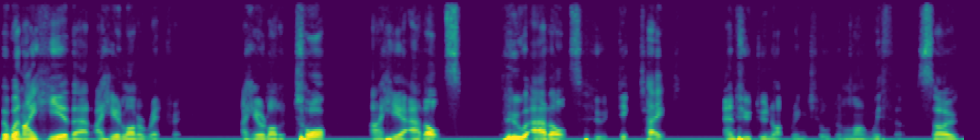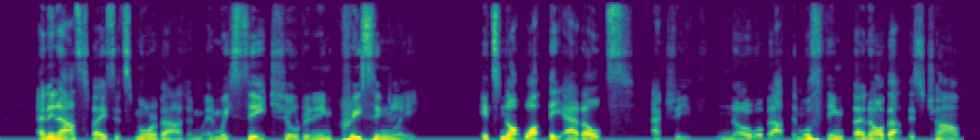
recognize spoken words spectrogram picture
but when I hear that, I hear a lot of rhetoric. I hear a lot of talk. I hear adults who adults who dictate and who do not bring children along with them. So and in our space, it's more about, and, and we see children increasingly, it's not what the adults actually know about them or think they know about this child.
